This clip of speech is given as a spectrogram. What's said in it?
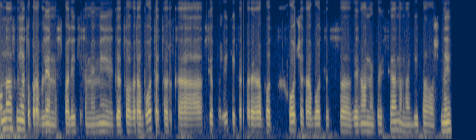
У нас нет проблем с политиками, мы готовы работать, только все политики, которые работ, хотят работать с зеленым крестьянами, они должны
